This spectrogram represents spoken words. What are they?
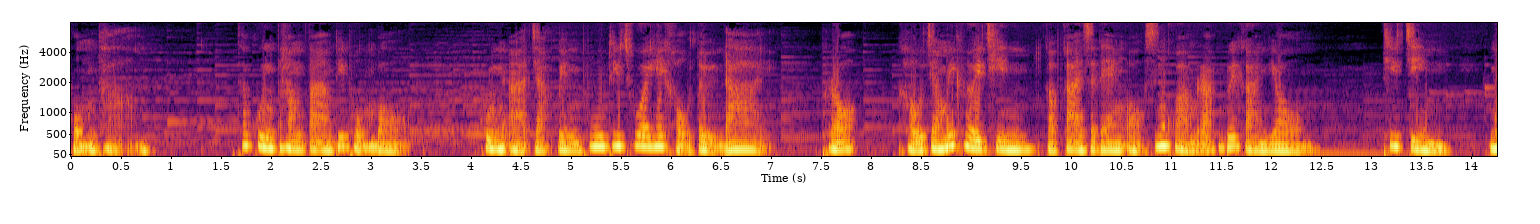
ผมถาม ถ้าคุณทำตามที่ผมบอก คุณอาจจะเป็นผู้ที่ช่วยให้เขาตื่นได้ เพราะเขาจะไม่เคยชินกับการแสดงออกซึ่งความรักด้วยการยอม ที่จริงใน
